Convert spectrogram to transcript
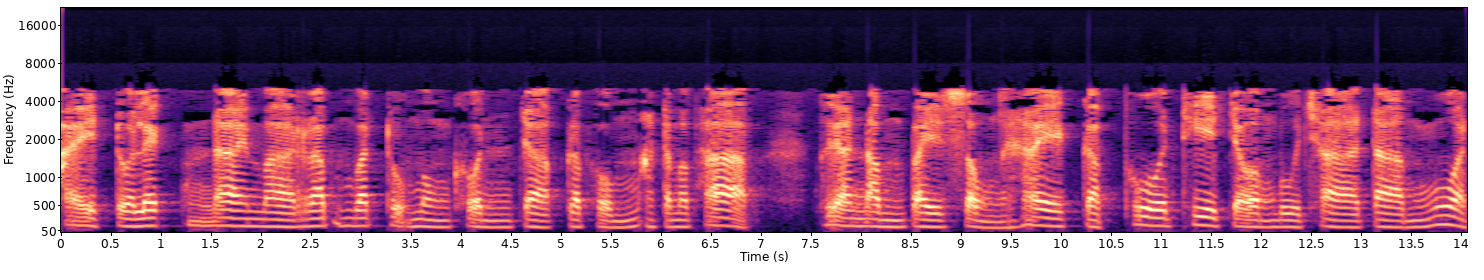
ให้ตัวเล็กได้มารับวัตถุมงคลจากกระผมอัตมภาพ เพื่อนำไปส่งให้กับ ผู้ที่จองบูชาตามงวด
